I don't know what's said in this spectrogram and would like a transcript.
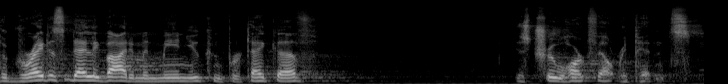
the greatest daily vitamin me and you can partake of is true heartfelt repentance.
